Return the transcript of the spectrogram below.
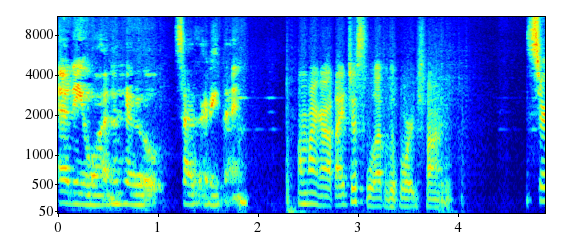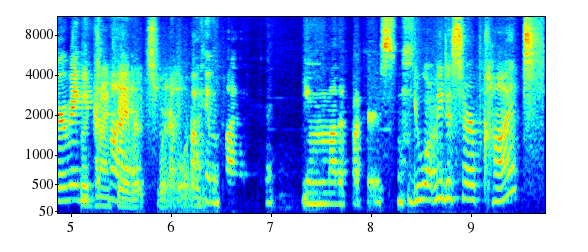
anyone who says anything. Oh my god, I just love the word cunt. Serving Like my favorite swear word. fucking platter, you motherfuckers. You want me to serve cunt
